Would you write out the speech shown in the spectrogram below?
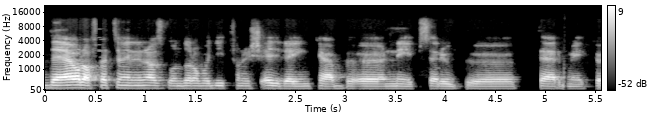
de alapvetően én azt gondolom, hogy itthon is egyre inkább népszerűbb termék,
